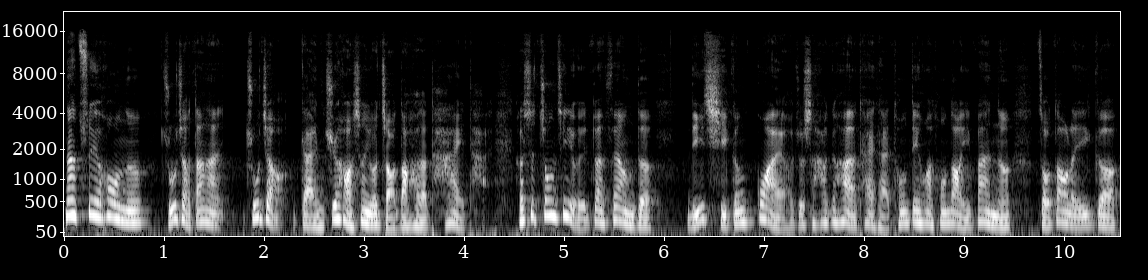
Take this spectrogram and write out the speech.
那最后呢，主角当然，主角感觉好像有找到他的太太，可是中间有一段非常的。离奇跟怪啊，就是他跟他的太太通电话通到一半呢，走到了一个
